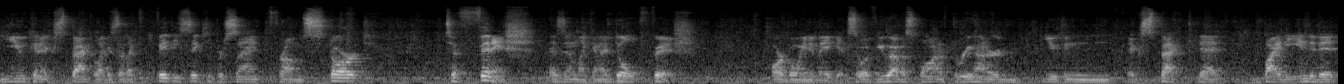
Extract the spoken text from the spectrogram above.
you can expect, like I said, like 50, 60% from start to finish, as in like an adult fish, are going to make it. So if you have a spawn of 300, you can expect that by the end of it,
